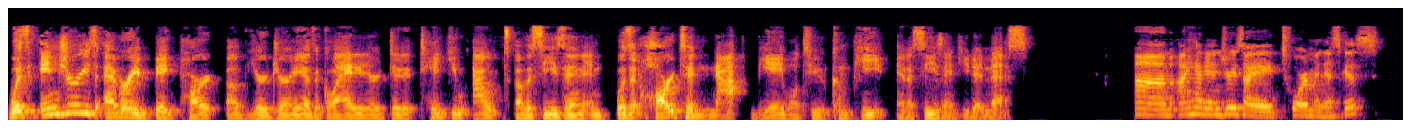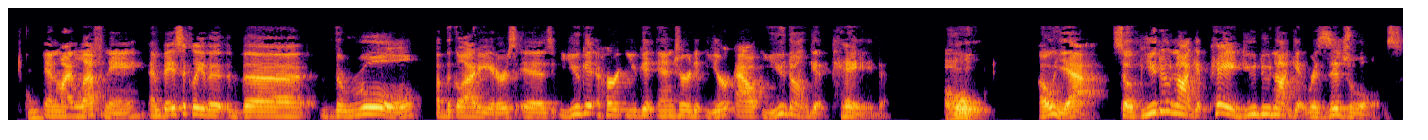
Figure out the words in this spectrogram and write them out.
Was injuries ever a big part of your journey as a gladiator? Did it take you out of a season? And was it hard to not be able to compete in a season if you did miss? Um, I had injuries. I tore meniscus Ooh. in my left knee, and basically the the the rule of the gladiators is you get hurt, you get injured, you're out, you don't get paid. Oh, Oh yeah. So if you do not get paid, you do not get residuals.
